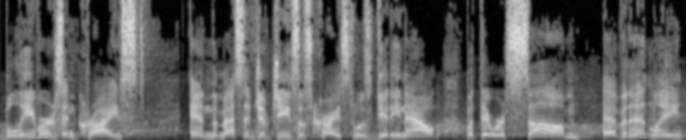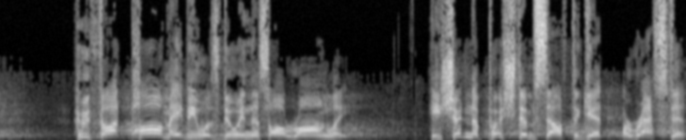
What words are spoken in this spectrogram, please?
believers in Christ, and the message of Jesus Christ was getting out. But there were some, evidently, who thought Paul maybe was doing this all wrongly. He shouldn't have pushed himself to get arrested.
